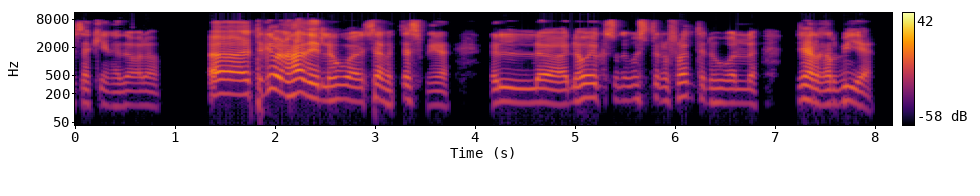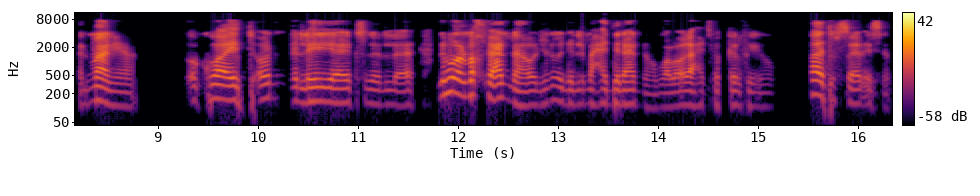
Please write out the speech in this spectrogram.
مساكين هذول. آه تقريبا هذه اللي هو سبب التسمية ال- اللي هو يقصد Western Front اللي هو الجهة الغربية ألمانيا. و Quiet on اللي هي يقصد ال- اللي هو المخفي عنها والجنود اللي ما حد يدري عنهم والله ولا حد يفكر فيهم. هذا تفصيل الاسم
